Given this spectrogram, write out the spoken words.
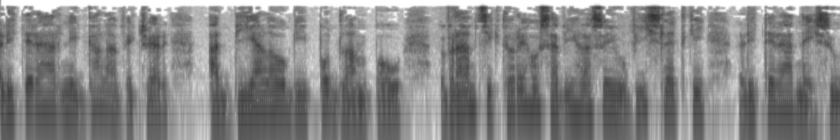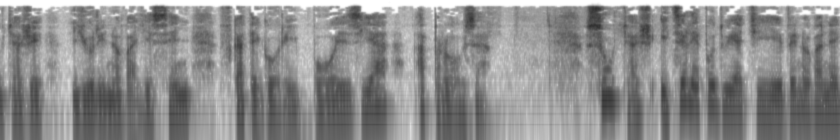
literárny gala večer a dialógy pod lampou, v rámci ktorého sa vyhlasujú výsledky literárnej súťaže Jurinova jeseň v kategórii poézia a próza. Súťaž i celé podujatie je venované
